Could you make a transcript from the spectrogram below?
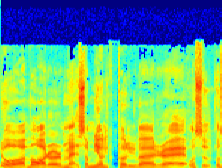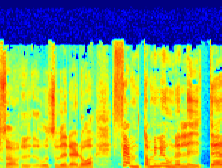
då varor med, som mjölkpulver eh, och så, och, så, och så vidare då. 15 miljoner liter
